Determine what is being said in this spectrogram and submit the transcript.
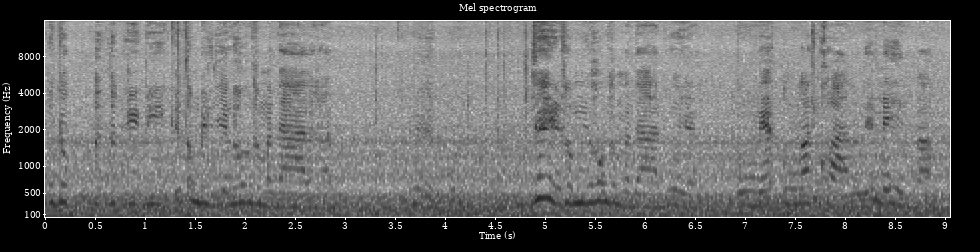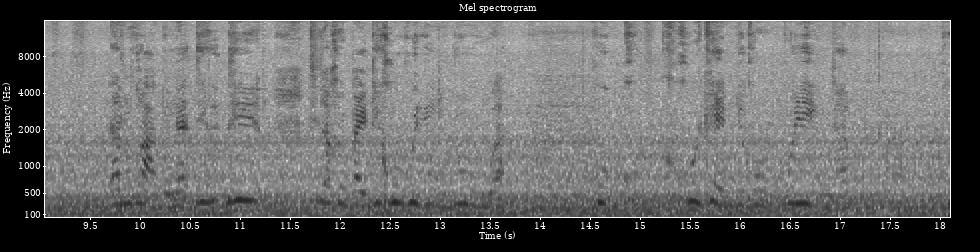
พอจบตึกตึกอีพีก็ต้องไปเรียนห้องธรรมดาแล้วครับไม่เห็นเขามีห้องธรรมดาด้วยอะตรงเนี้ยตรงด้านขวาตรงเนี้ยไม่เห็นเปล่าด้านขวาตรงเนี้ยที่ที่ที่เราเคยไปที่ครูผู้หญิงอยู่อะครูครูครูเข็มอยู่ครูผู้หญิงครับครู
